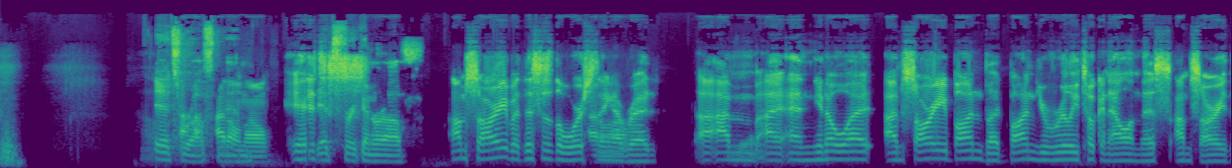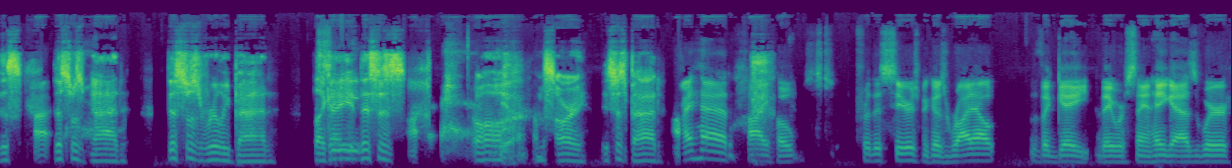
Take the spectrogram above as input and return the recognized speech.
Oh, It's rough. I don't know. It's, It's freaking rough. I'm sorry, but this is the worst I thing I've read. I, I'm, I, and you know what? I'm sorry, Bunn, but Bunn, you really took an L on this. I'm sorry. This, I- this was bad. This was really bad. Like I, this is. Oh, yeah. I'm sorry. It's just bad. I had high hopes for this series because right out the gate they were saying, "Hey guys, we're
